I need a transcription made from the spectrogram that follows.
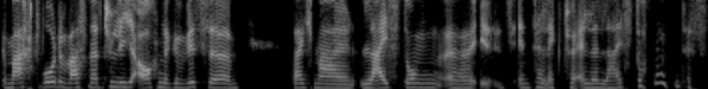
gemacht wurde, was natürlich auch eine gewisse sag ich mal, Leistung, äh, intellektuelle Leistung des,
